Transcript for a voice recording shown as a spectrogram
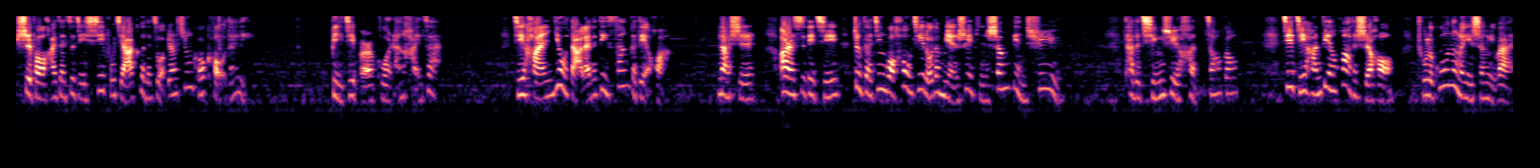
是否还在自己西服夹克的左边胸口口袋里。笔记本果然还在。吉寒又打来了第三个电话，那时阿尔斯蒂奇正在经过候机楼的免税品商店区域，他的情绪很糟糕。接吉寒电话的时候，除了咕哝了一声以外，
